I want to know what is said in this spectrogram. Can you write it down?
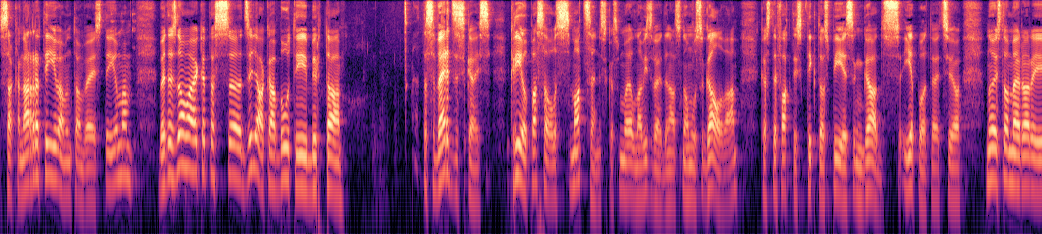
saka narratīvam un tam vēstījumam. Bet es domāju, ka tas dziļākā būtība ir tā, tas verdziskais Krievu pasaules smadzenes, kas vēl nav izveidināts no mūsu galvām, kas te faktiski tiktos 50 gadus iepotēts. Jo nu, es tomēr arī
